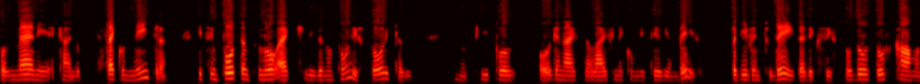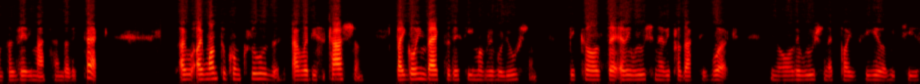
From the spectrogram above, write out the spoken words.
for many a kind of second nature. It's important to know actually that not only historically, you know, people organize their life in a communitarian base, but even today that exists. So those, commons are very much under attack. I, I want to conclude our discussion by going back to the theme of revolution, because the revolutionary productive work you know, revolution at point zero, which is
